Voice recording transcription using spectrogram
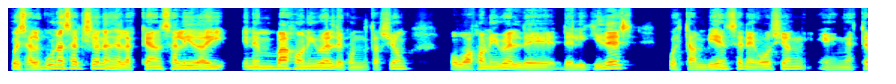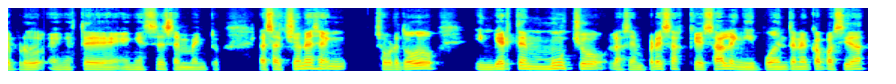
pues algunas acciones de las que han salido ahí tienen bajo nivel de contratación o bajo nivel de, liquidez, pues también se negocian en este, en este, en este segmento. Las acciones, en, sobre todo, invierten mucho las empresas que salen y pueden tener capacidad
